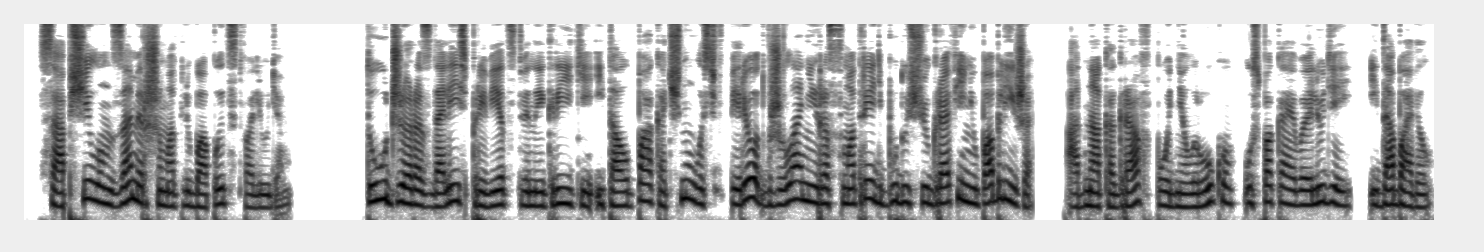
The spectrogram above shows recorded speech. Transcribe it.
— сообщил он замершим от любопытства людям. Тут же раздались приветственные крики, и толпа качнулась вперед в желании рассмотреть будущую графиню поближе, Однако граф поднял руку, успокаивая людей, и добавил.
